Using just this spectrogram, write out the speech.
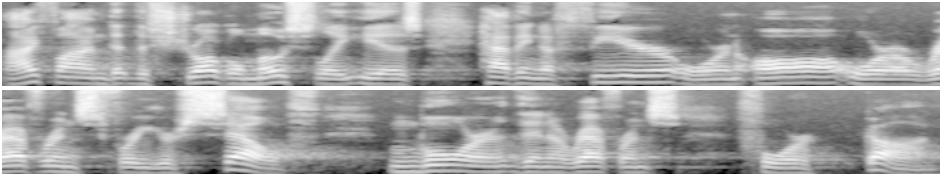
I find that the struggle mostly is having a fear or an awe or a reverence for yourself more than a reverence for God.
